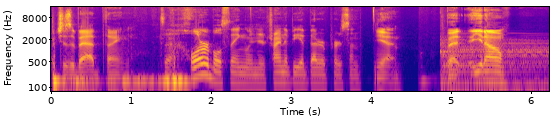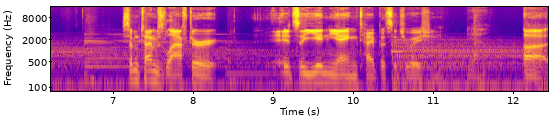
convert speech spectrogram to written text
which is a bad thing. It's a horrible thing when you're trying to be a better person. Yeah. But, you know, sometimes laughter, it's a yin yang type of situation. Uh,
